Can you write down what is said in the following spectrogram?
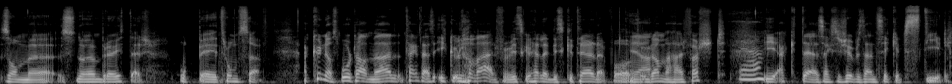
som uh, snøbrøyter oppe i Tromsø. Jeg kunne ha spurt han, men jeg tenkte jeg ikke la være, for vi skulle heller diskutere det på Ja. programmet her først. Ja. I ekte 67% sikkert stil.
